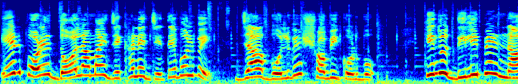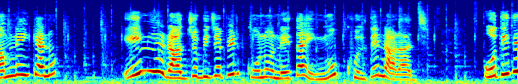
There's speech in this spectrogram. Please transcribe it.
এরপরে দল আমায় যেখানে যেতে বলবে, যা বলবে সবই করব। কিন্তু দিলীপের নাম নেই কেন? এই নিয়ে রাজ্য বিজেপির কোনো নেতাই মুখ খুলতে নারাজ। অতীতে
